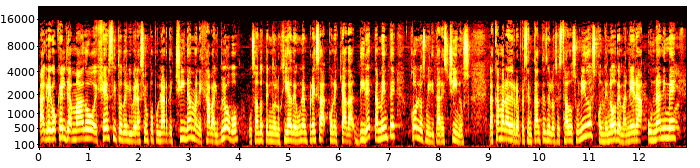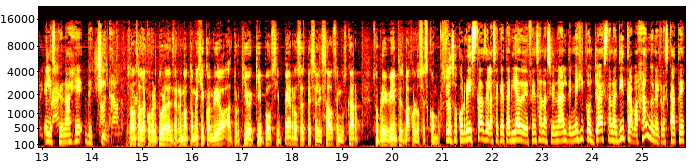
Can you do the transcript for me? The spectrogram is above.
Agregó que el llamado Ejército de Liberación Popular de China manejaba el globo usando tecnología de una empresa conectada directamente con los militares chinos. La Cámara de Representantes de los Estados Unidos condenó de manera unánime el espionaje de China. Vamos a la cobertura del terremoto. México envió a Turquía equipos y perros especializados en buscar sobrevivientes bajo los escombros. Los socorristas de la Secretaría de Defensa Nacional de México ya están allí trabajando en el rescate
